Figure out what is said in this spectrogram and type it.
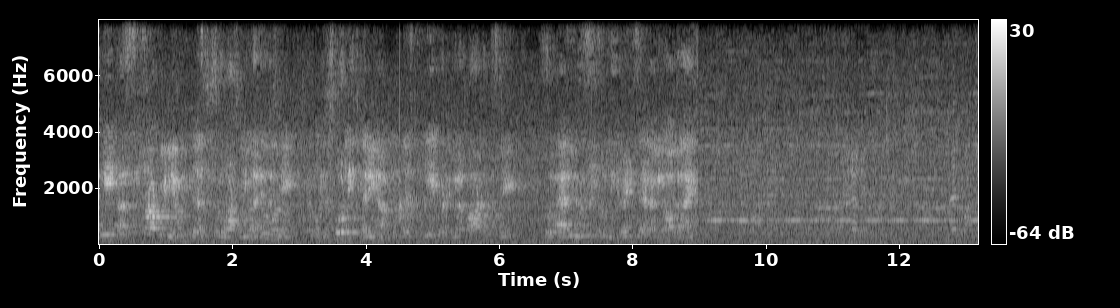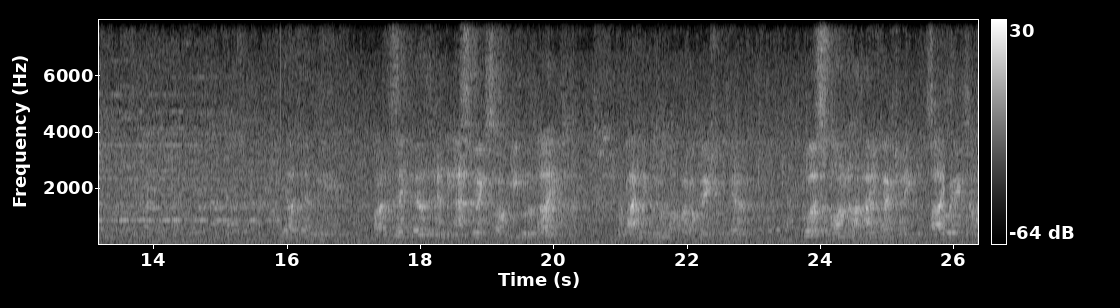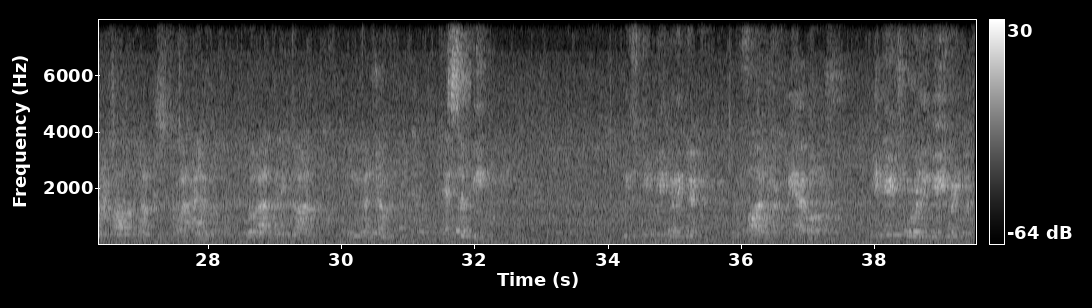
again a short video just to show what's being done in the state, in the sporting arena, just a particular part of the state. So as you will see from the events that are being organized, are the sectors and the aspects of people's lives, the magnitude of our operations here. First, on our manufacturing side, weighs 100,000 tons per annum, chlor-alkali plant in Punjab, SLP is the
